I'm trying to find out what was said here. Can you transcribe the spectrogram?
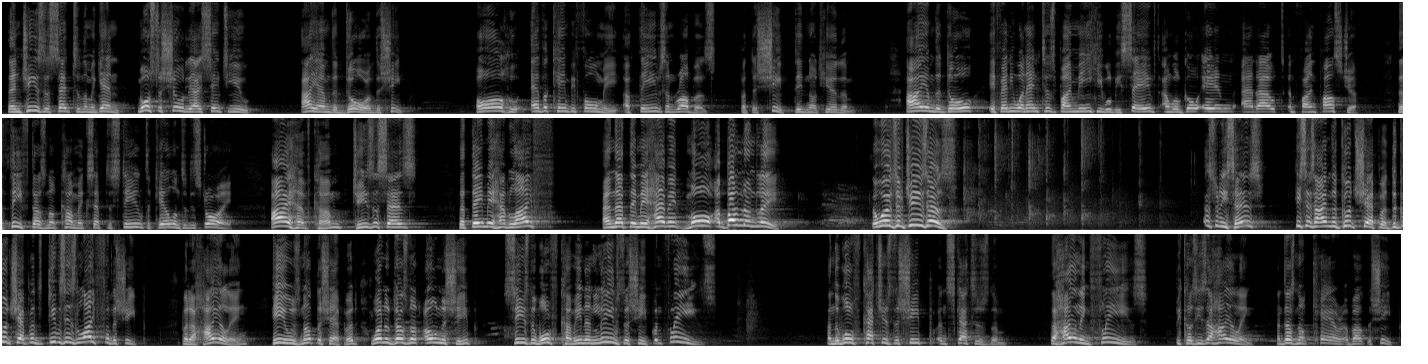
Then Jesus said to them again, Most assuredly I say to you, I am the door of the sheep. All who ever came before me are thieves and robbers, but the sheep did not hear them. I am the door. If anyone enters by me, he will be saved and will go in and out and find pasture. The thief does not come except to steal, to kill, and to destroy. I have come, Jesus says, that they may have life and that they may have it more abundantly. The words of Jesus. That's what he says. He says, I'm the good shepherd. The good shepherd gives his life for the sheep. But a hireling, he who is not the shepherd, one who does not own the sheep, sees the wolf coming and leaves the sheep and flees. And the wolf catches the sheep and scatters them. The hireling flees because he's a hireling and does not care about the sheep.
